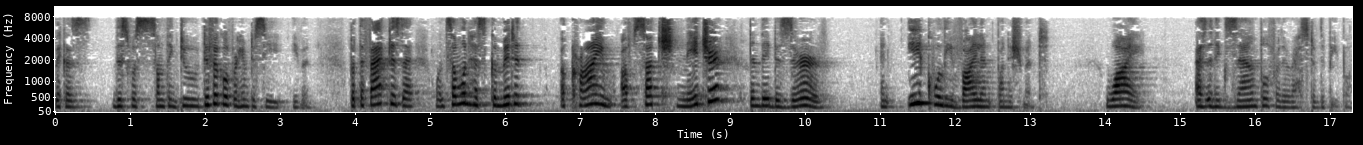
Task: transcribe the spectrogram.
Because this was something too difficult for him to see even. But the fact is that when someone has committed a crime of such nature, then they deserve an equally violent punishment. Why? As an example for the rest of the people.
